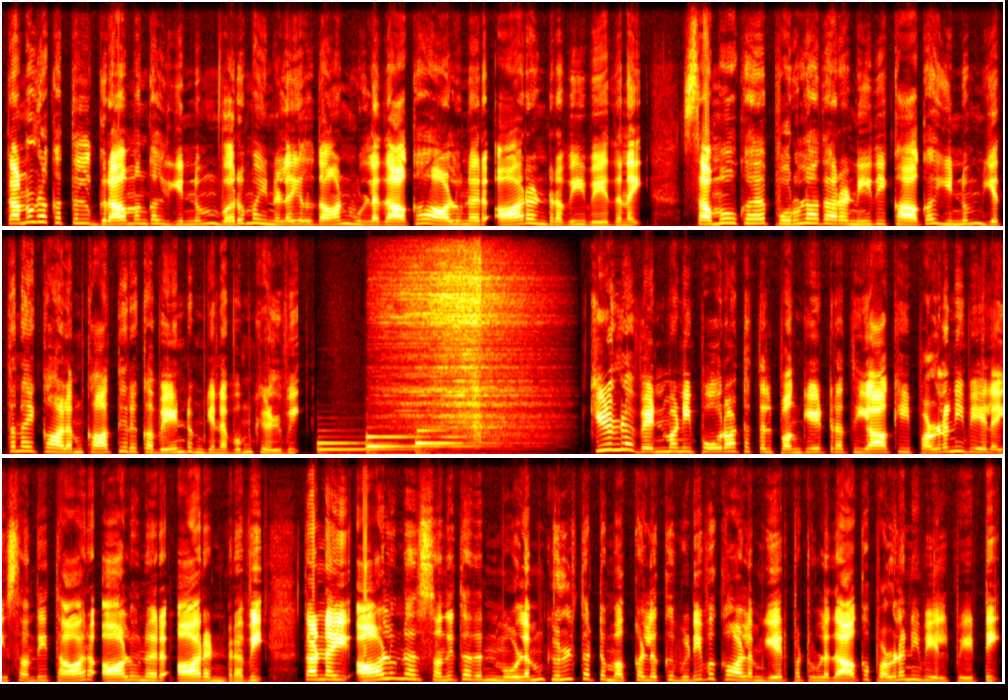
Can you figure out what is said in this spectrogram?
தமிழகத்தில் கிராமங்கள் இன்னும் வறுமை நிலையில்தான் உள்ளதாக ஆளுநர் ஆர் என் ரவி வேதனை. சமூக பொருளாதார நீதிக்காக இன்னும் எத்தனை காலம் காத்திருக்க வேண்டும் எனவும் கேள்வி. கீழ வெண்மணி போராட்டத்தில் பங்கேற்ற தியாகி பழனிவேலை சந்தித்தார் ஆளுநர் ஆர் என் ரவி. தன்னை ஆளுநர் சந்தித்ததன் மூலம் கீழ்த்தட்டு மக்களுக்கு விடிவு காலம் ஏற்பட்டுள்ளதாக பழனிவேல் பேட்டி.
